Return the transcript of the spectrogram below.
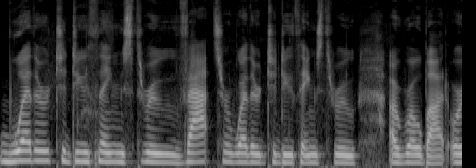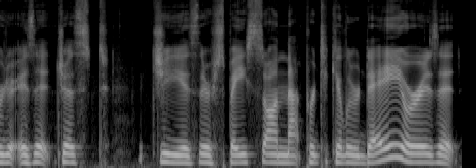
whether to do things through VATS or whether to do things through a robot, or is it just gee, is there space on that particular day, or is it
